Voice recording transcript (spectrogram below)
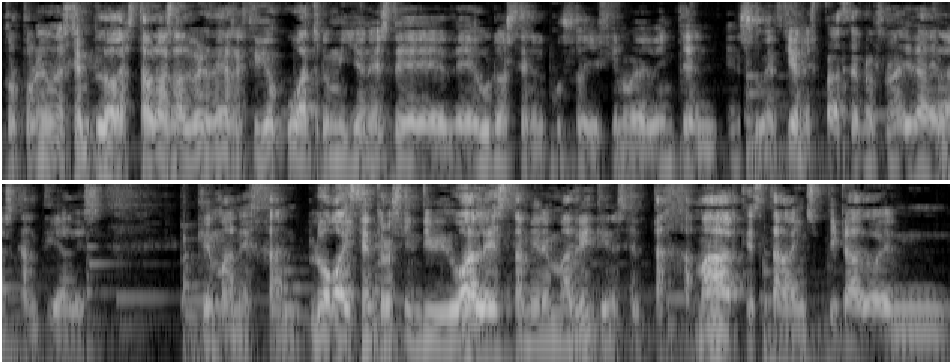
por poner un ejemplo, Las Tablas Valverde recibió 4 millones de, euros en el curso 19-20 en subvenciones, para hacernos una idea de las cantidades que manejan. Luego hay centros individuales, también en Madrid tienes el Tajamar, que está inspirado en,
